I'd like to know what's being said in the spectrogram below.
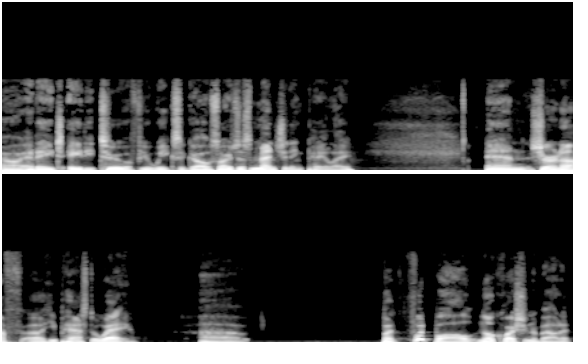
uh, at age 82 a few weeks ago. So I was just mentioning Pele. And sure enough, uh, he passed away. Uh, but football, no question about it.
